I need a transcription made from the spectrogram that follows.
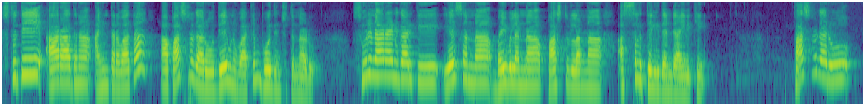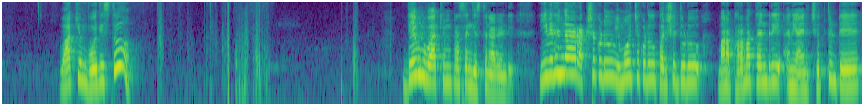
స్తుతి ఆరాధన అయిన తర్వాత ఆ పాస్టర్ గారు దేవుని వాక్యం బోధించుతున్నాడు. సూర్యనారాయణ గారికి ఏసన్నా బైబిల్ అన్నా పాస్టర్లన్నా అస్సలు తెలియదండి ఆయనకి. పాస్టర్ గారు వాక్యం బోధిస్తూ దేవుని వాక్యం ప్రసంగిస్తున్నాడండి. ఈ విధంగా రక్షకుడు విమోచకుడు పరిశుద్ధుడు మన పరమ తండ్రి అని ఆయన చెప్తుంటే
